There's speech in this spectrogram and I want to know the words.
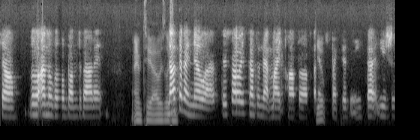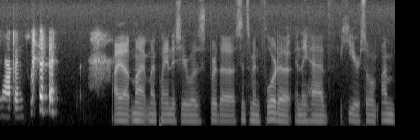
so I'm a little bummed about it I am too. I was looking. not that I know of there's always something that might pop up Yep. unexpectedly that usually happens I uh, my my plan this year was for the since I'm in Florida and they have here, so I'm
